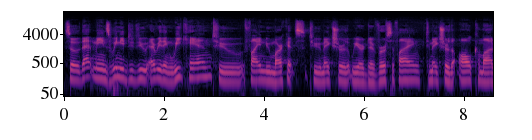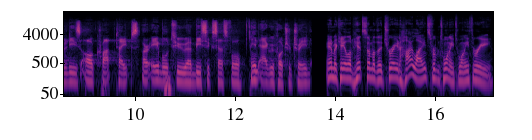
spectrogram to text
So that means we need to do everything we can to find new markets, to make sure that we are diversifying, to make sure that all commodities, all crop types are able to uh, be successful in agriculture trade. And McKalip hit some of the trade highlights from 2023.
